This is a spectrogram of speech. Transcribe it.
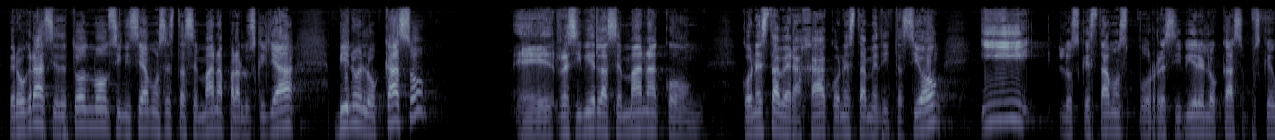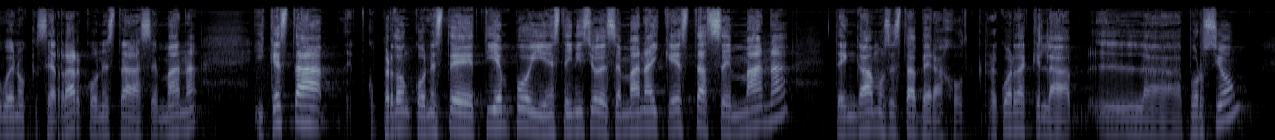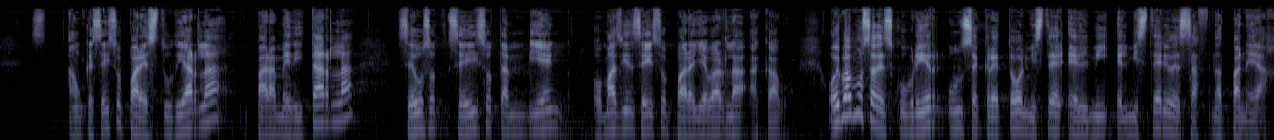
Pero gracias. De todos modos, iniciamos esta semana para los que ya vino el ocaso. Eh, recibir la semana con, con esta verajá, con esta meditación y los que estamos por recibir el ocaso, pues qué bueno cerrar con esta semana y que esta, perdón, con este tiempo y este inicio de semana y que esta semana tengamos esta verajot. Recuerda que la, porción, aunque se hizo para estudiarla, para meditarla, se, se hizo también, o más bien se hizo para llevarla a cabo. Hoy vamos a descubrir un secreto, el misterio, el, misterio de Safnat Paneah,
